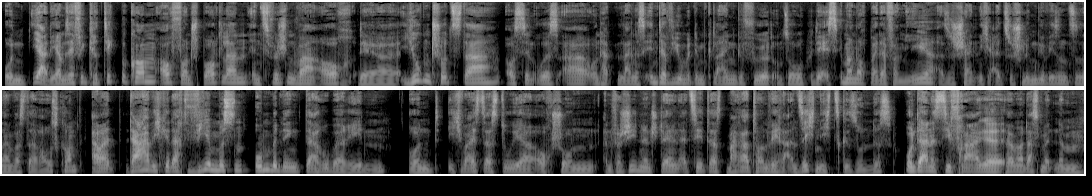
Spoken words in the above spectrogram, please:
Und ja, die haben sehr viel Kritik bekommen, auch von Sport Sportlern. Inzwischen war auch der Jugendschutz da aus den USA und hat ein langes Interview mit dem Kleinen geführt und so. Der ist immer noch bei der Familie, also scheint nicht allzu schlimm gewesen zu sein, was da rauskommt. Aber da habe ich gedacht, wir müssen unbedingt darüber reden. Und ich weiß, dass du ja auch schon an verschiedenen Stellen erzählt hast, Marathon wäre an sich nichts Gesundes. Und dann ist die Frage, wenn man das mit einem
